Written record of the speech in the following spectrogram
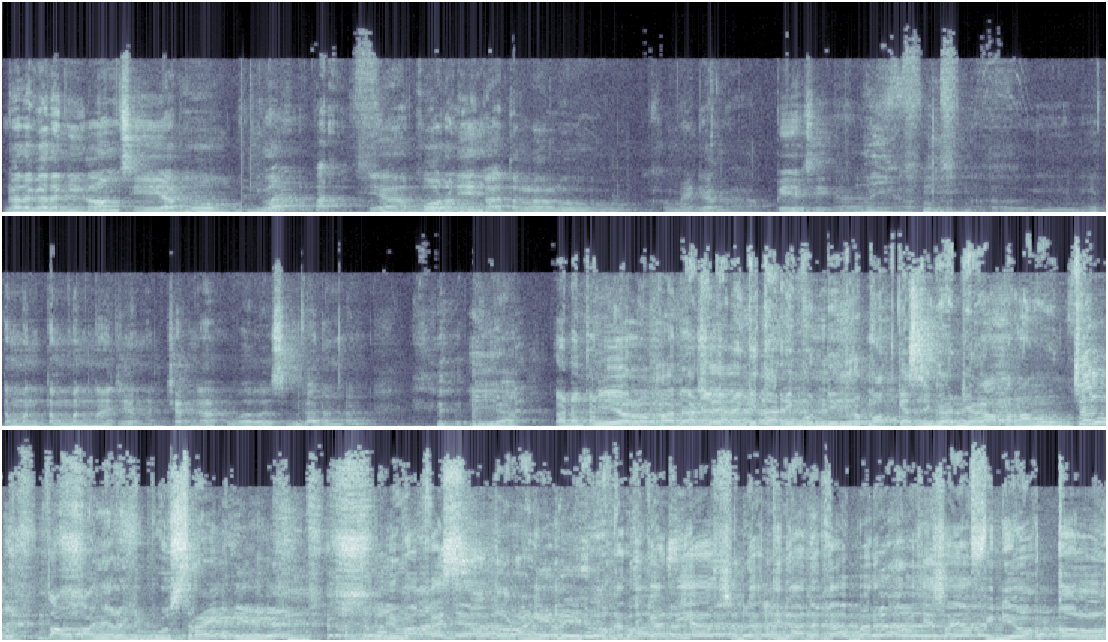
gara-gara ngilang sih aku. Gimana pak? Ya aku orangnya nggak terlalu kemegang HP sih kan. Nggak terlalu gini. Temen-temen aja ngechat nggak aku balesin kadang kan Iya. Kadang-kadang Iya loh, kadang kadang-kadang kita ribut di grup podcast juga dia nggak pernah muncul. Tahu-taunya lagi push rank, ya kan? Ya makanya orang ini. ketika dia sudah tidak ada kabar, pasti saya video call.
